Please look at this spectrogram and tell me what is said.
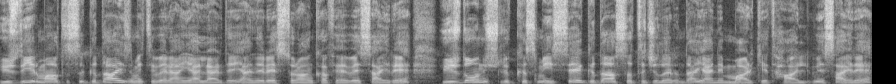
%26'sı gıda hizmeti veren yerlerde yani restoran, kafe vesaire, %13'lük kısmı ise gıda satıcılarında yani market, hal vesaire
